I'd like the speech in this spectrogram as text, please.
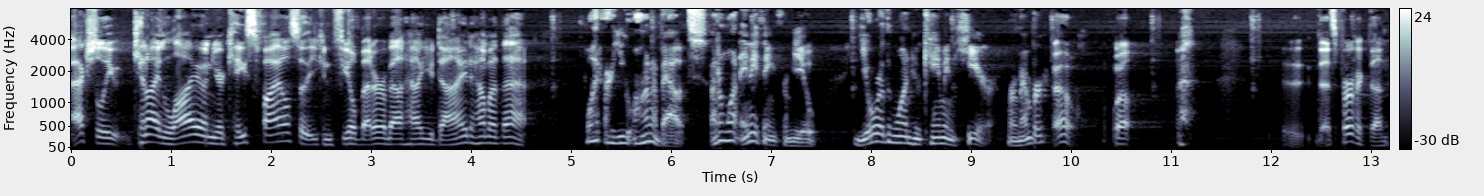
actually, can I lie on your case file so that you can feel better about how you died? How about that? What are you on about? I don't want anything from you. You're the one who came in here, remember? Oh, well, that's perfect then.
